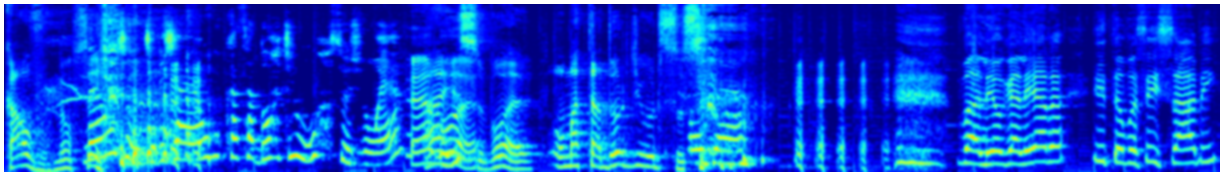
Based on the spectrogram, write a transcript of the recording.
Calvo, não sei. Não, gente, ele já é o caçador de ursos, não é? é ah, boa. isso, boa. O matador de ursos. Pois é. Valeu, galera. Então vocês sabem,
